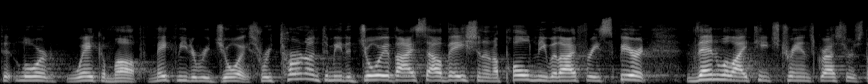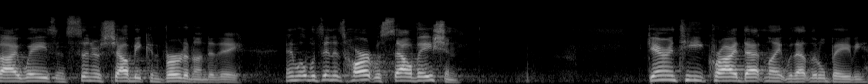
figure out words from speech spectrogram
that Lord, wake them up. Make me to rejoice. Return unto me the joy of thy salvation and uphold me with thy free spirit. Then will I teach transgressors thy ways, and sinners shall be converted unto thee. And what was in his heart was salvation. Guarantee he cried that night with that little baby.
